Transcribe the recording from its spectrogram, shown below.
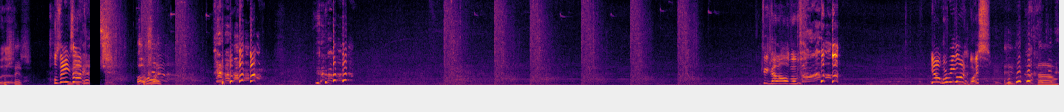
What What's up? this? Jose Exotic! Oh! I think I got all of them. Yo, where are we going, boys? Um.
